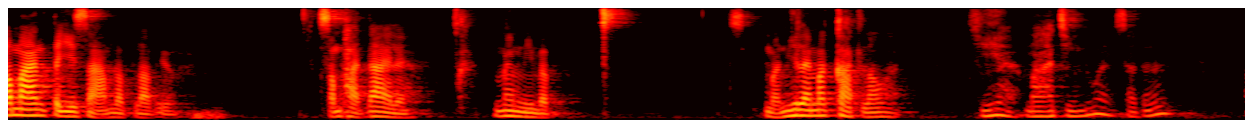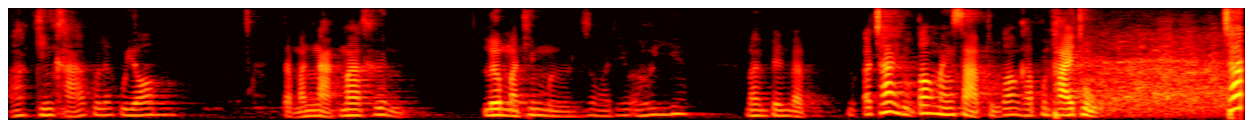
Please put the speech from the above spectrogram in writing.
ประมาณตีสามหลับๆอยู่ สัมผัสได้เลยไม่งมีแบบ เหมือนมีอะไรมากัดเราอะเฮียมาจริงด้วยสัตว์เอ้ยอะกินขากูแล้วกูยอม แต่มันหนักมากขึ้น เริ่มมาที่มือเริ่มมาที่เอ้ยมันเป็นแบบ ใช่ถูกต้องแมงสาบถูกต้องครับ คุณทายถูก ใช่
